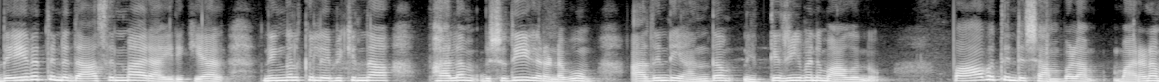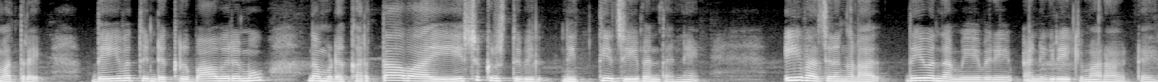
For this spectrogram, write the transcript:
ദൈവത്തിന്റെ ദാസന്മാരായിരിക്കാൽ നിങ്ങൾക്ക് ലഭിക്കുന്ന ഫലം വിശദീകരണവും അതിന്റെ അന്തം നിത്യജീവനുമാകുന്നു. പാപത്തിന്റെ ശമ്പളം മരണമത്രേ. ദൈവത്തിന്റെ കൃപാവരമോ നമ്മുടെ കർത്താവായ യേശുക്രിസ്തുവിൽ നിത്യജീവൻ തന്നെ. ഈ വചനങ്ങളാൽ ദൈവം നമ്മേവരെയും അനുഗ്രഹിക്കുമാറാകട്ടെ.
